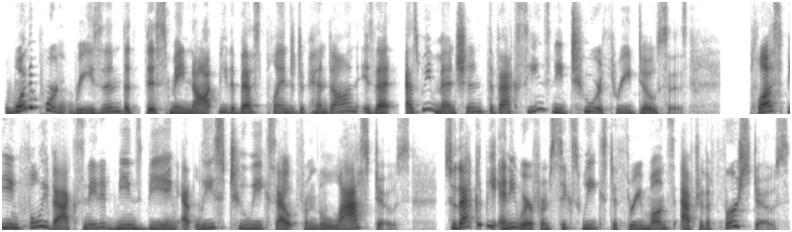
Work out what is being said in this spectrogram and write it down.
one important reason that this may not be the best plan to depend on is that, as we mentioned, the vaccines need two or three doses. Plus, being fully vaccinated means being at least two weeks out from the last dose. So that could be anywhere from six weeks to three months after the first dose.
